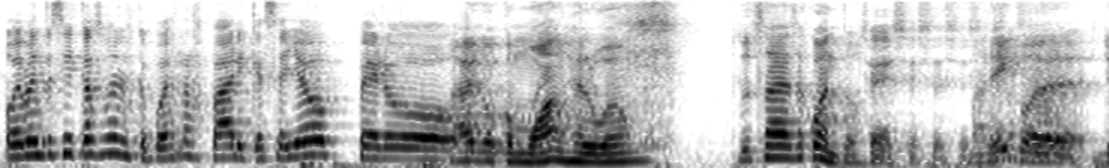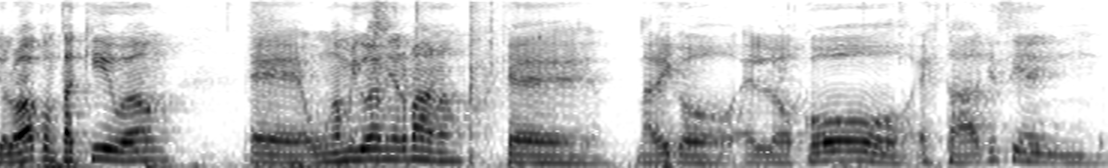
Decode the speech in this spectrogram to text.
obviamente sí hay casos en los que puedes raspar y qué sé yo, pero... Algo como Ángel, weón. ¿Tú sabes ese cuento? Sí, sí, sí, sí. sí. Marico, eh, yo lo voy a contar aquí, weón. Eh, un amigo de mi hermano que, Marico, el loco estaba que si en.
